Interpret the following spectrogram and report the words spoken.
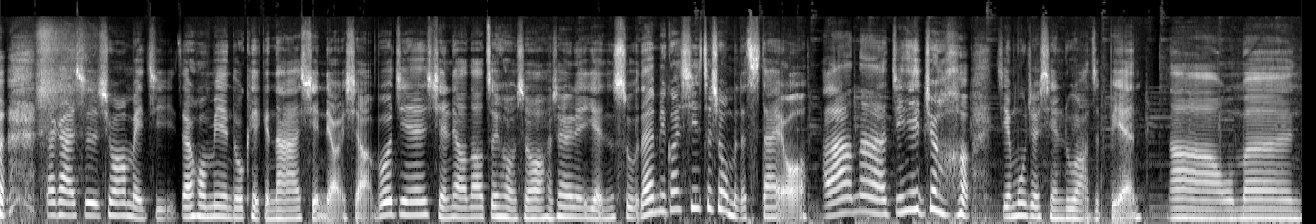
大概是希望每集在后面都可以跟大家闲聊一下。不过今天闲聊到最后的时候好像有点严肃，但是没关系，这是我们的 style。好啦，那今天就 节目就先录到这边。那我们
